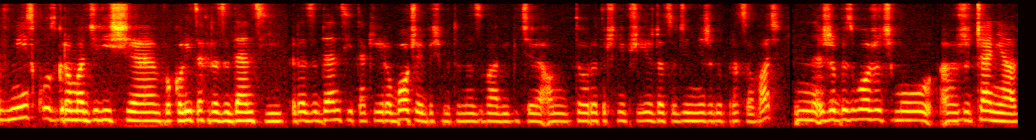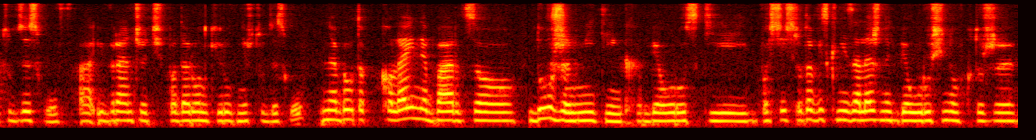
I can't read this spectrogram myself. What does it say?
w Mińsku zgromadzili się w okolicach rezydencji, rezydencji takiej roboczej byśmy to nazwali, gdzie on teoretycznie przyjeżdża codziennie, żeby pracować, żeby złożyć mu e, życzenia, cudzysłów i wręczyć podarunki również cudzysłów. Był to kolejny bardzo duży meeting białoruski, właściwie środowisk niezależnych Białorusinów, którzy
